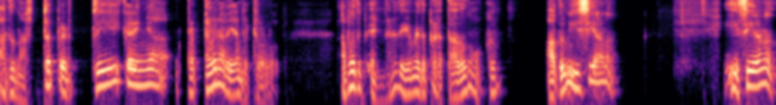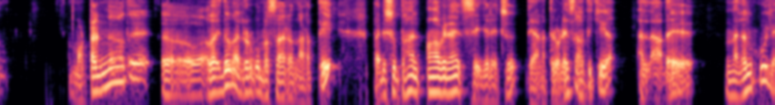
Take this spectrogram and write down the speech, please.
അത് നഷ്ടപ്പെടുത്തി കഴിഞ്ഞ പെട്ടവനറിയാൻ പറ്റുള്ളൂ. അപ്പോൾ അത് എങ്ങനെ ദൈവം ഇത് പെടുത്താതെ നോക്കും? അതും ഈസിയാണ്. ഈസിയാണ്. മുടങ്ങാതെ അതായത് നല്ലൊരു കുമ്പസാരം നടത്തി പരിശുദ്ധാത്മാവിനെ സ്വീകരിച്ച് ധ്യാനത്തിലൂടെ സാധിക്കുക. അല്ലാതെ നിലനിൽക്കൂല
